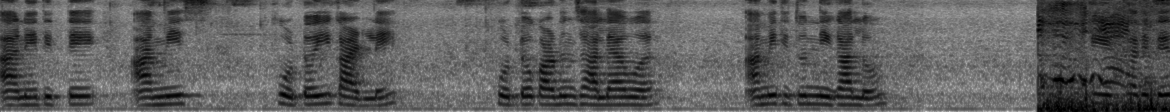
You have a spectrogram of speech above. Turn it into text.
आणि तिथे आम्ही फोटोही काढले. फोटो काढून झाल्यावर आम्ही तिथून निघालो. तीर्था तिथे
